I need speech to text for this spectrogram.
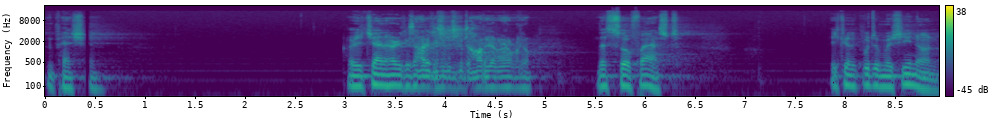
and passion. Or you chant Hare Krishna, that's so fast. You can put a machine on.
